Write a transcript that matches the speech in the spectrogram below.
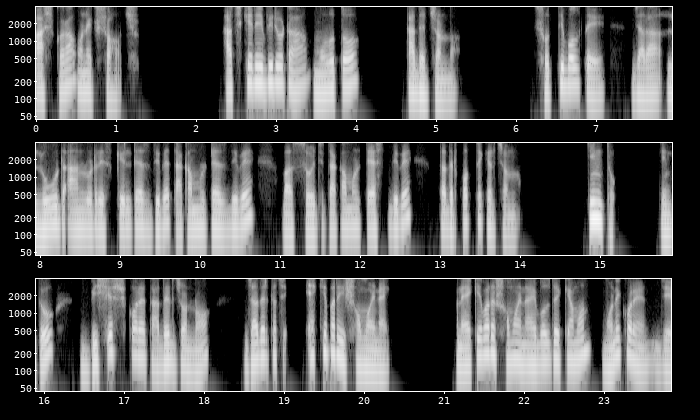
পাশ করা অনেক সহজ। আজকের এই ভিডিওটা মূলত কাদের জন্য? সত্যি বলতে যারা লোড আনলোডের স্কিল টেস্ট দিবে, তাকামুল টেস্ট দিবে বা সৌদি তাকামুল টেস্ট দিবে তাদের প্রত্যেকের জন্য। কিন্তু, কিন্তু বিশেষ করে তাদের জন্য যাদের কাছে একেবারেই সময় নাই। মানে একেবারে সময় নাই বলতে কেমন? মনে করেন যে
